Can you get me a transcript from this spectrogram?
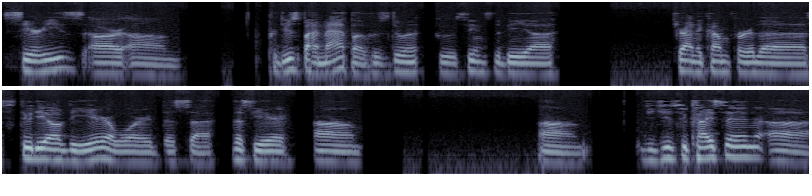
series are um, produced by Mappa, who's doing, who seems to be uh, trying to come for the Studio of the Year award this uh, this year. Um, um, Jujutsu Kaisen, uh,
